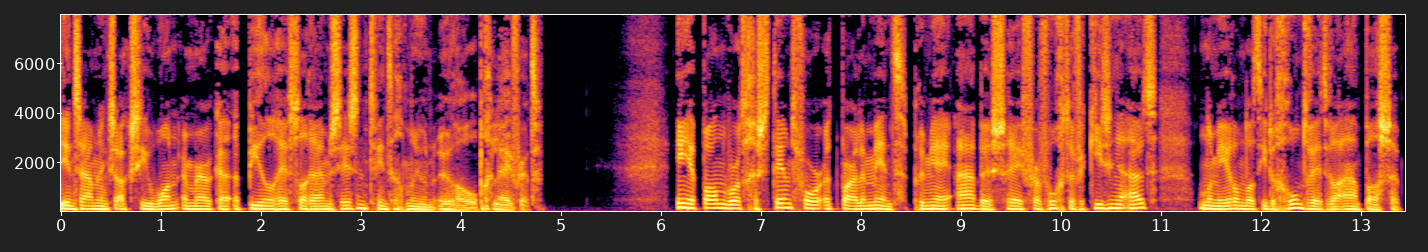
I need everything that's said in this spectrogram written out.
De inzamelingsactie One America Appeal heeft al ruim 26 miljoen euro opgeleverd. In Japan wordt gestemd voor het parlement. Premier Abe schreef vervroegde verkiezingen uit, onder meer omdat hij de grondwet wil aanpassen.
